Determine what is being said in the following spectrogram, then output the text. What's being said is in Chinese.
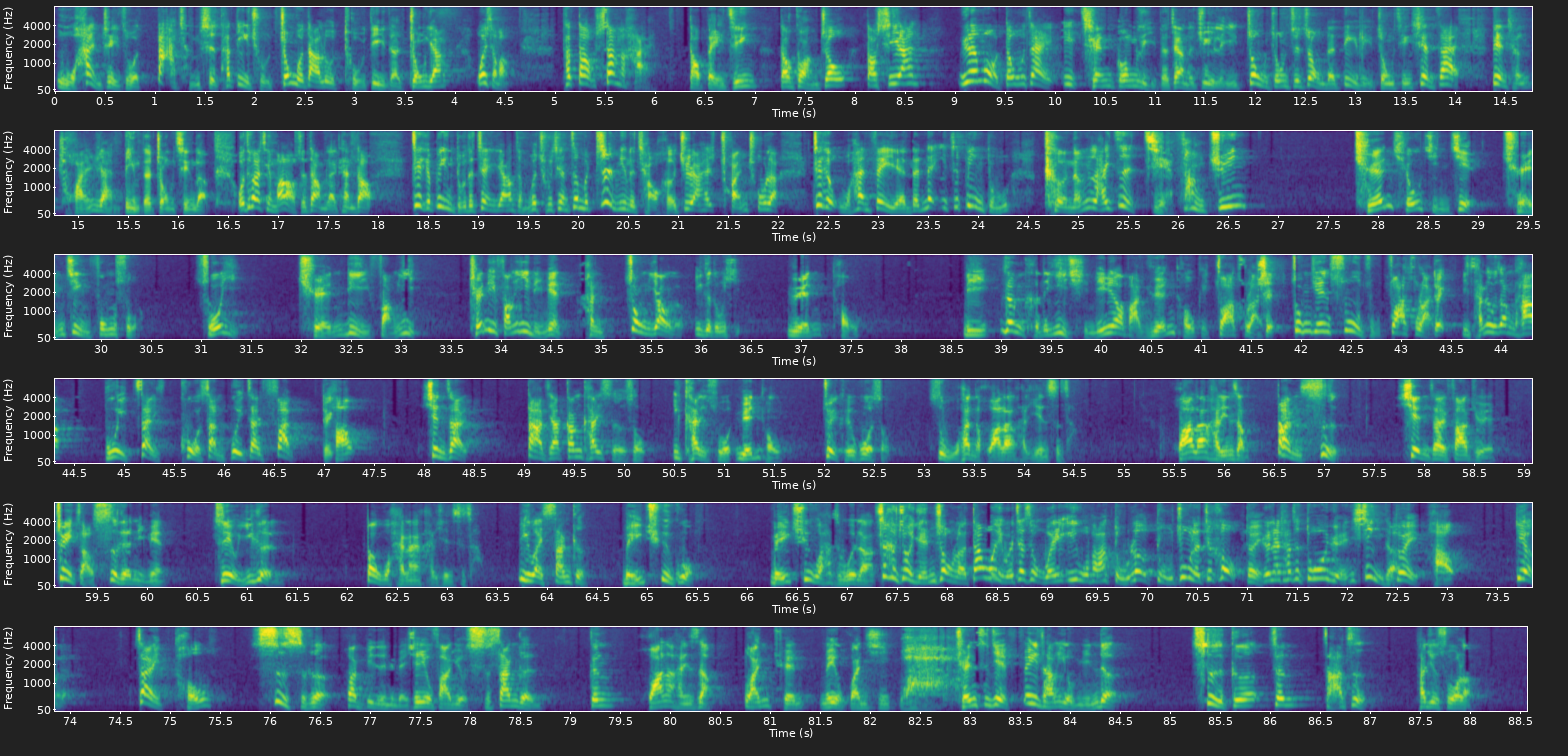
武汉这座大城市，它地处中国大陆土地的中央。为什么？它到上海、到北京、到广州、到西安，约莫都在一千公里的这样的距离，重中之重的地理中心，现在变成传染病的中心了。我特别请马老师带我们来看到这个病毒的镇压，怎么会出现这么致命的巧合？居然还传出了这个武汉肺炎的那一只病毒，可能来自解放军。全球警戒，全境封锁，所以全力防疫。全力防疫里面很重要的一个东西，源头。你任何的疫情，你一定要把源头给抓出来，是中间宿主抓出来，对你才能够让它不会再扩散，不会再犯。对好，现在大家刚开始的时候，一开始说源头罪魁祸首是武汉的华南海鲜市场，华南海鲜市场，但是现在发觉，最早四个人里面，只有一个人到过海南海鲜市场，另外三个没去过，没去过他怎么会呢？这个就严重了。当我以为这是唯一，我把它堵漏堵住了之后，对原来它是多元性的。，对，好。第二个，在头四十个患病人里面，现在又发觉有十三个人跟华南海鲜市场完全没有关系。哇，全世界非常有名的《刺胳针》杂志，他就说了，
